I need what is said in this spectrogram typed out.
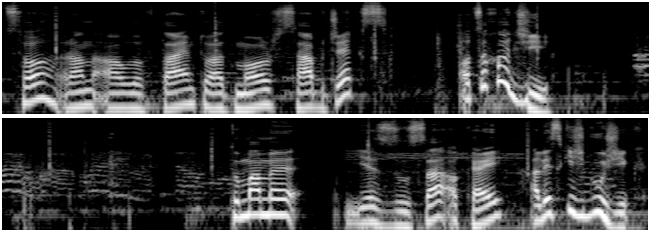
Co? Run out of time to add more subjects? O co chodzi? Tu mamy Jezusa, okej, okay. ale jest jakiś guzik.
